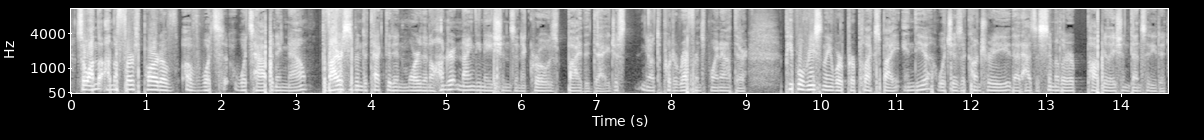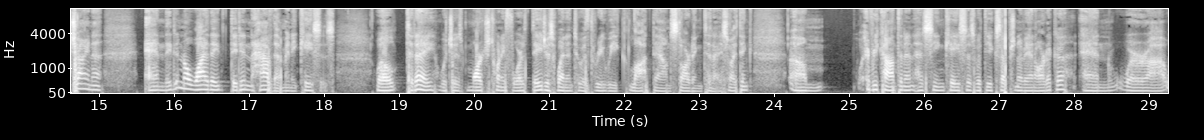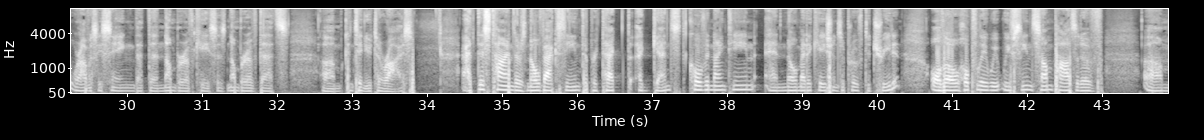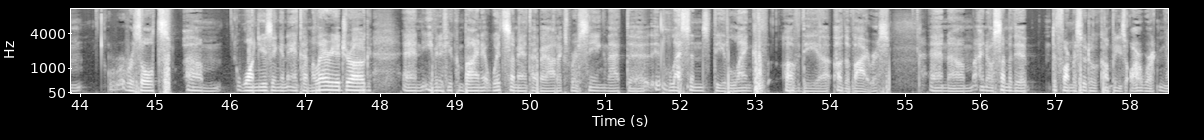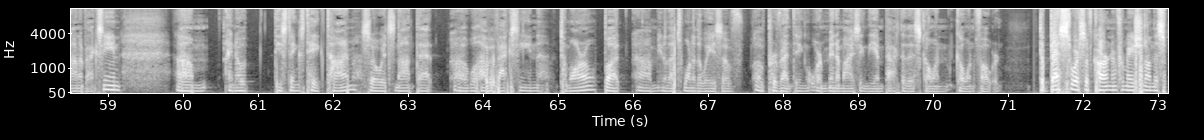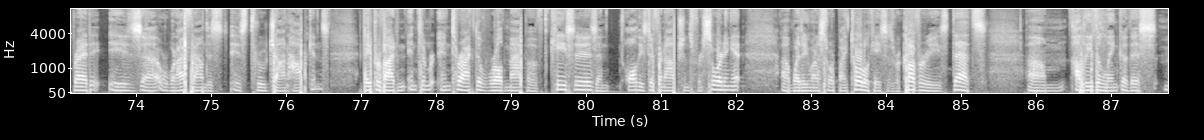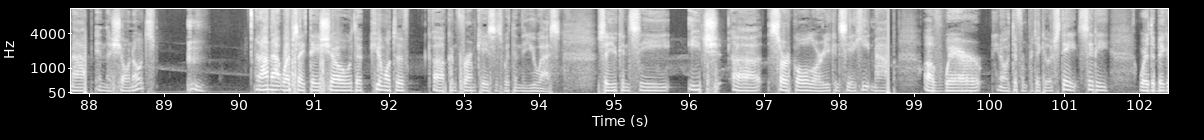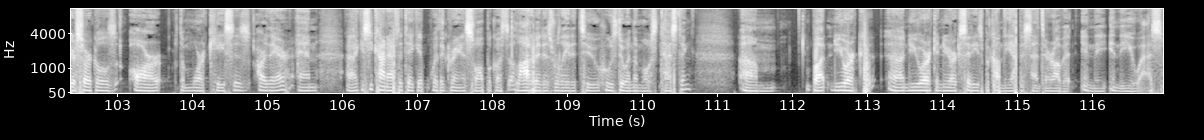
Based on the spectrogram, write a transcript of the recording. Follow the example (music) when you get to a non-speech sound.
So on the on the first part of, of what's what's happening now, the virus has been detected in more than 190 nations, and it grows by the day. Just you know to put a reference point out there, people recently were perplexed by India, which is a country that has a similar population density to China, and they didn't know why they, they didn't have that many cases. Well, today, which is March 24th, they just went into a three week lockdown starting today. So I think um, every continent has seen cases with the exception of Antarctica, and we're uh, we're obviously seeing that the number of cases, number of deaths, um, continue to rise. At this time, there's no vaccine to protect against COVID-19 and no medications approved to treat it. Although hopefully we, we've seen some positive um, results. Um, one using an anti-malaria drug, and even if you combine it with some antibiotics, we're seeing that the, it lessens the length of the uh, of the virus. And um, I know some of the the pharmaceutical companies are working on a vaccine. Um, I know these things take time, so it's not that uh, we'll have a vaccine tomorrow, but um, you know that's one of the ways of, of preventing or minimizing the impact of this going going forward the best source of current information on the spread is, uh, or what I found is, is through John Hopkins. They provide an inter- interactive world map of cases and all these different options for sorting it, um, whether you want to sort by total cases, recoveries, deaths. Um, I'll leave the link of this map in the show notes. (clears throat) and on that website, they show the cumulative uh, confirmed cases within the U.S. So you can see each uh, circle, or you can see a heat map of where you know a different particular state, city, where the bigger circles are, the more cases are there. And uh, I guess you kind of have to take it with a grain of salt because a lot of it is related to who's doing the most testing. Um, but New York, uh, New York, and New York City has become the epicenter of it in the in the U.S.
